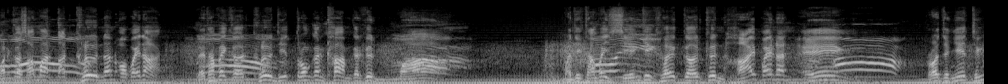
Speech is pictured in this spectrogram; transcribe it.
มันก็สามารถตัดคลื่นนั้นออกไปได้ และทำให้เกิดคลื่นที่ตรงกันข้ามกันขึ้นมา มันจึงทำให้เสียงที่เคยเกิดขึ้นหายไปนั่นเอง เพราะอย่างนี้ถึง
